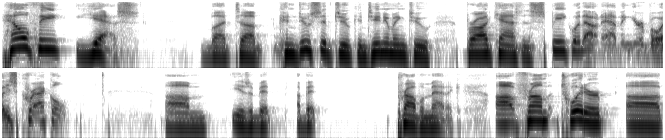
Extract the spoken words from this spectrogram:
Healthy, yes, but uh, conducive to continuing to broadcast and speak without having your voice crackle um, is a bit a bit problematic. Uh, from Twitter, uh,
